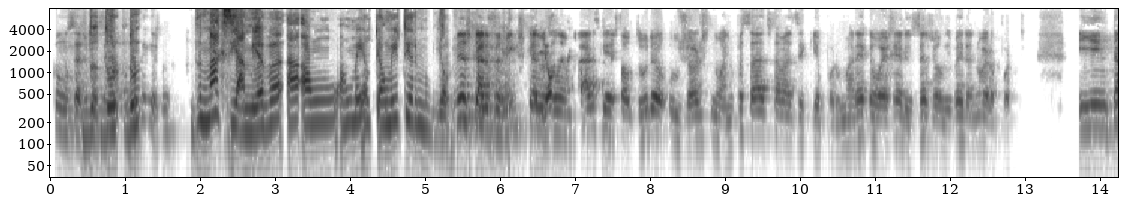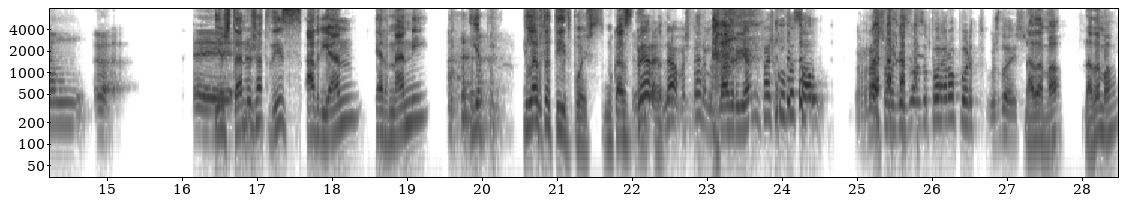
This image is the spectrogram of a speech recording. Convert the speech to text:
Com o Sérgio Do- do- não do-. De Maxi à ameba há, há um, há, um meio, há um meio termo. E Meus caros amigos, quero Eu- lembrar que a esta altura o Jorge, no ano passado, estava a dizer que ia pôr o Mareca, o Herrera e o Sérgio Oliveira no aeroporto. E então. é- Este ano eu já te disse, Adriano, Hernani e, a- e levo-te a ti depois, no caso de... Espera, não, mas espera, mas o Adriano vais com o Vassalo. Racham a gasosa para o aeroporto, os dois. Nada mal, nada mal.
